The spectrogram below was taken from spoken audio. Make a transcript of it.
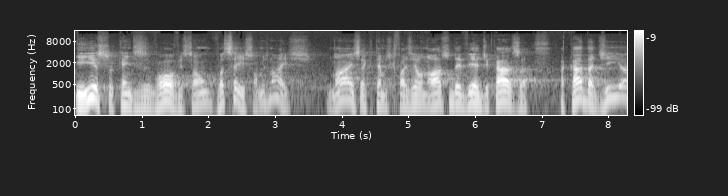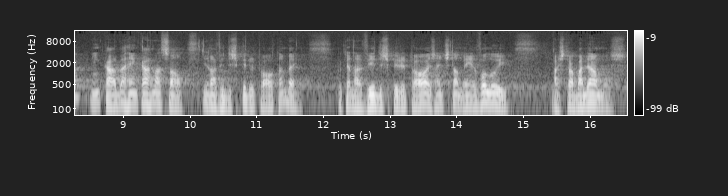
E isso quem desenvolve são vocês, somos nós. Nós é que temos que fazer o nosso dever de casa a cada dia, em cada reencarnação e na vida espiritual também porque na vida espiritual a gente também evolui. Nós trabalhamos.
